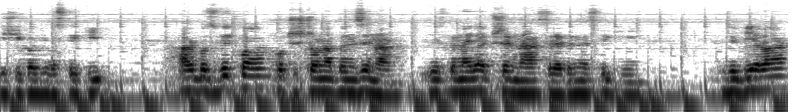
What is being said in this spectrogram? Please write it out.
jeśli chodzi o styki, albo zwykła, oczyszczona benzyna. Jest to najlepszy na srebrne styki. Wybiela.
